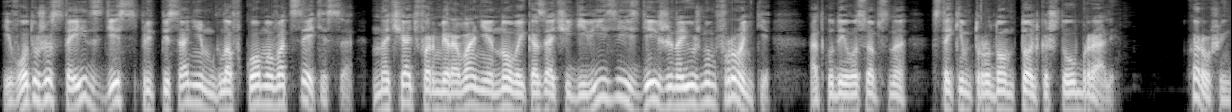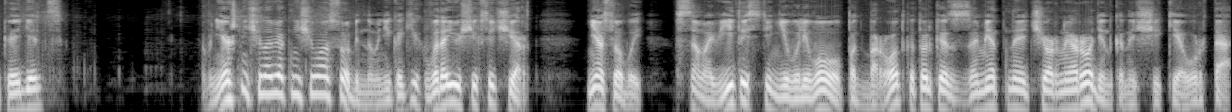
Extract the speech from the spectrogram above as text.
и вот уже стоит здесь с предписанием главкома Вацетиса начать формирование новой казачьей дивизии здесь же на Южном фронте, откуда его, собственно, с таким трудом только что убрали. Хорошенькое дельце. Внешний человек ничего особенного, никаких выдающихся черт, не особой самовитости, ни волевого подбородка, только заметная черная родинка на щеке у рта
